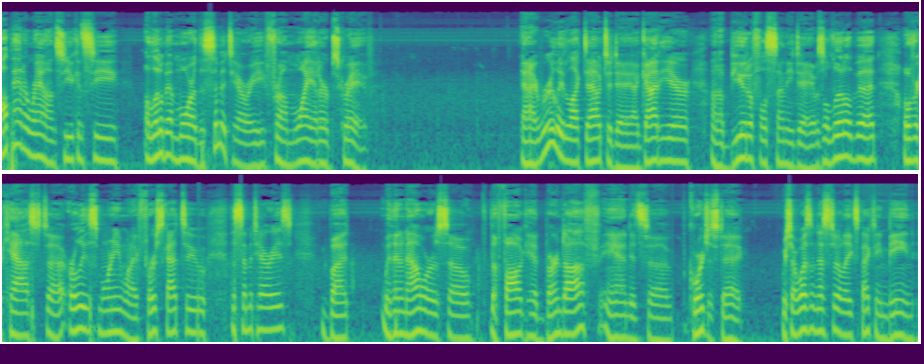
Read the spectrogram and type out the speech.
I'll pan around so you can see a little bit more of the cemetery from Wyatt Earp's grave. And I really lucked out today. I got here on a beautiful sunny day. It was a little bit overcast uh, early this morning when I first got to the cemeteries, but within an hour or so, the fog had burned off and it's a gorgeous day, which I wasn't necessarily expecting being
